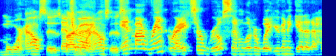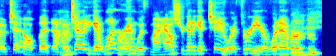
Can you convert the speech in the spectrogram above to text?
more houses, That's buy right. more houses. And my rent rates are real similar to what you're going to get at a hotel. But a Mhm. hotel, you get one room. With my house, you're going to get two or three or whatever, Mhm.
